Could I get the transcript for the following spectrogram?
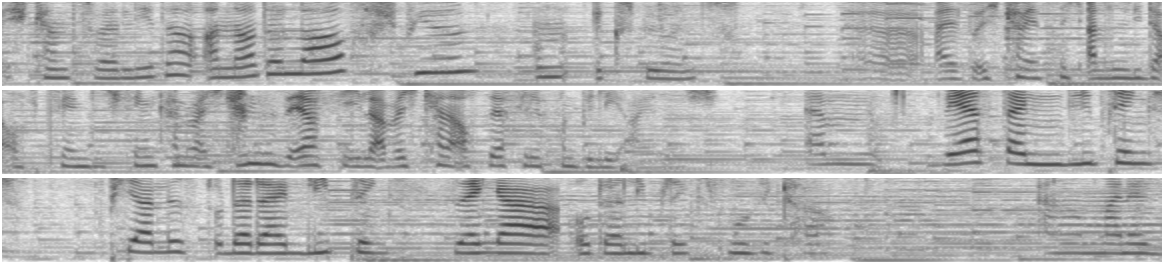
ich kann zwei Lieder, Another Love spielen und Experience. Äh, also ich kann jetzt nicht alle Lieder aufzählen, die ich singen kann, weil ich kann sehr viele, aber ich kenne auch sehr viele von Billie Eilish. Ähm, wer ist dein Lieblingspianist oder dein Lieblingssänger oder Lieblingsmusiker? Äh, meine,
